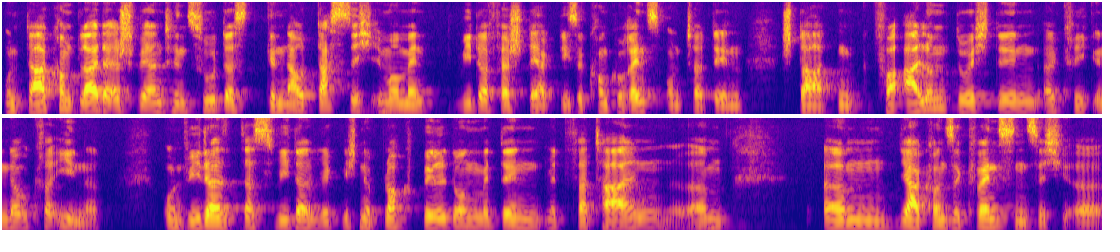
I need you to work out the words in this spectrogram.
Und da kommt leider erschwerend hinzu, dass genau das sich im Moment wieder verstärkt, diese Konkurrenz unter den Staaten, vor allem durch den äh, Krieg in der Ukraine. Und wieder, dass wieder wirklich eine Blockbildung mit den mit fatalen ähm, ähm, ja, Konsequenzen sich äh,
